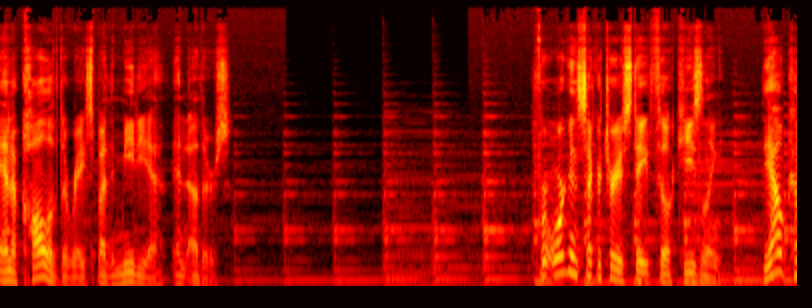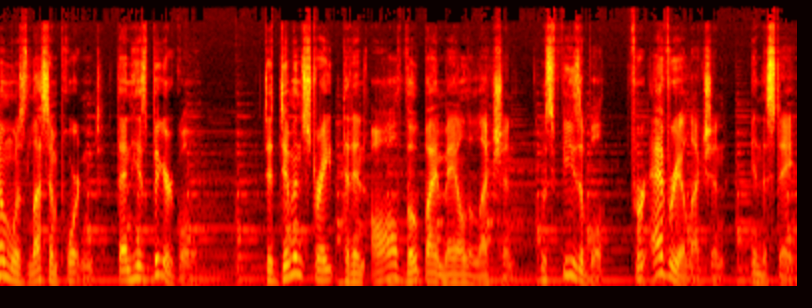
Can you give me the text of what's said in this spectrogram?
and a call of the race by the media and others. For Oregon Secretary of State Phil Keisling, the outcome was less important than his bigger goal to demonstrate that an all vote by mail election was feasible for every election in the state.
